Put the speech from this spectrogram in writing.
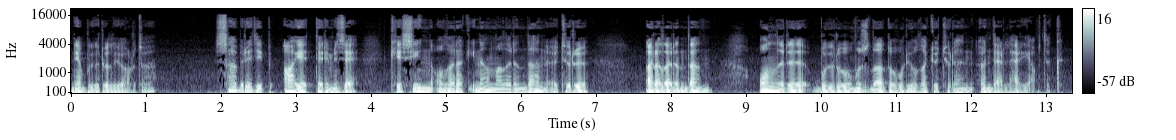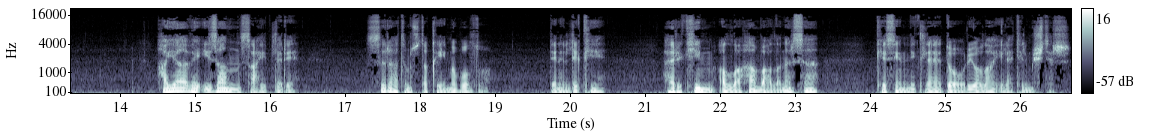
Ne buyuruluyordu? Sabredip ayetlerimize kesin olarak inanmalarından ötürü aralarından onları buyruğumuzla doğru yola götüren önderler yaptık. Haya ve izan sahipleri sırat-ı müstakim'i buldu. Denildi ki, her kim Allah'a bağlanırsa, kesinlikle doğru yola iletilmiştir.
